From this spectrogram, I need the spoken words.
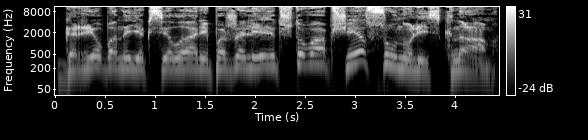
Гребаные ксилари пожалеют, что вообще сунулись к нам!»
